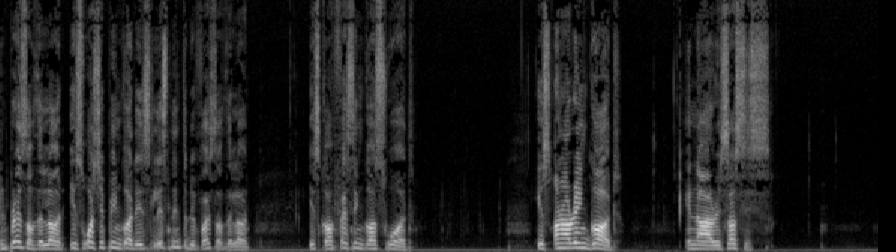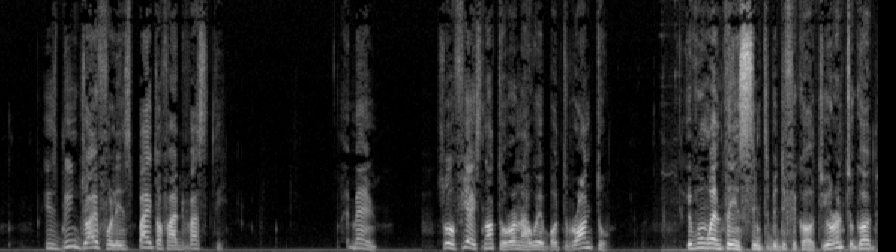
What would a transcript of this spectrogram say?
in presence of the Lord is worshiping God, is listening to the voice of the Lord, is confessing God's word, is honoring God in our resources, is being joyful in spite of adversity. Amen. So fear is not to run away, but run to. Even when things seem to be difficult, you run to God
